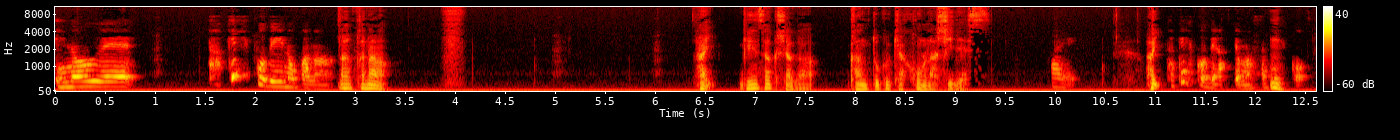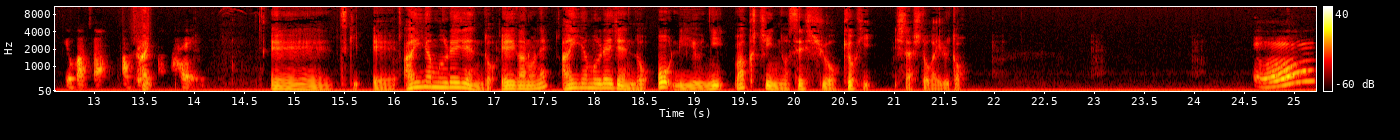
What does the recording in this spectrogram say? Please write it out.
井上、竹彦でいいのかな？あ、かなはい。原作者が監督、脚本らしいです。はい。はい。竹彦で合ってます、竹彦。よかった。あはい。はい。えー、次、えー、アイアムレジェンド、映画のね、アイアムレジェンドを理由にワクチンの接種を拒否した人がいると。えー、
